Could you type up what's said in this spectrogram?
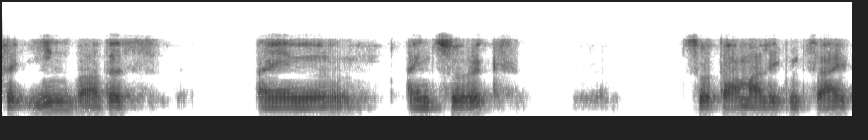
für ihn war das ein, ein Zurück zur damaligen Zeit.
